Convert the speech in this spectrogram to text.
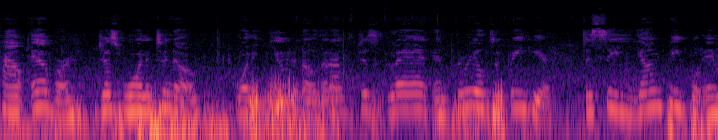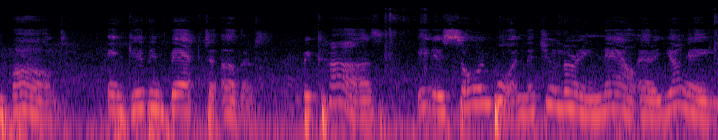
However, just wanted to know, wanted you to know that I'm just glad and thrilled to be here to see young people involved in giving back to others because it is so important that you're learning now at a young age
